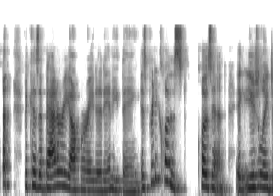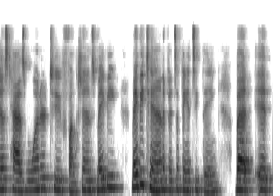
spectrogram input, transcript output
because a battery operated anything is pretty close close end. It usually just has one or two functions, maybe maybe 10 if it's a fancy thing, but it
